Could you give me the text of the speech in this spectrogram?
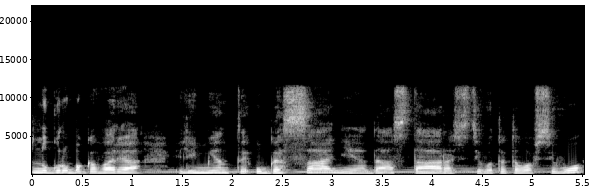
ну, грубо говоря, элементы угасания, да, старости, вот этого всего,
